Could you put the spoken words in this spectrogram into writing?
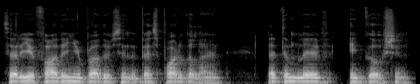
Settle your father and your brothers in the best part of the land let them live in Goshen.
